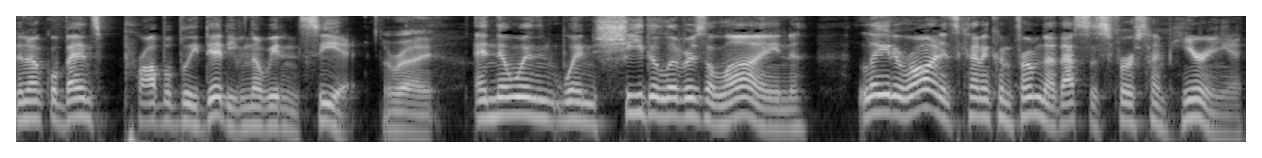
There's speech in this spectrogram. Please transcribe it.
than Uncle Ben's probably did, even though we didn't see it. Right. And then when when she delivers a line later on, it's kind of confirmed that that's his first time hearing it.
